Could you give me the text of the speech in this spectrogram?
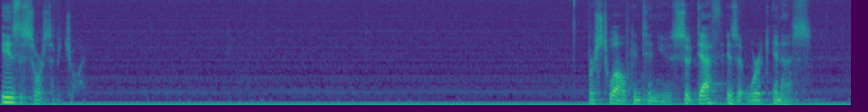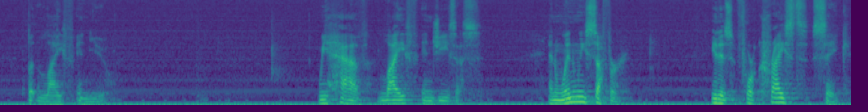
is the source of your joy. Verse 12 continues So death is at work in us, but life in you. We have life in Jesus. And when we suffer, it is for Christ's sake.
